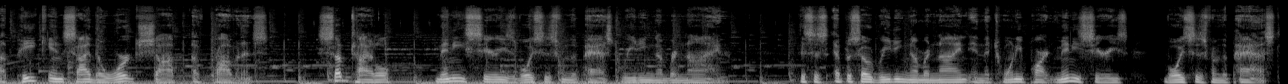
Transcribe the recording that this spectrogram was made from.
A Peek Inside the Workshop of Providence. Subtitle Mini Series Voices from the Past, reading number 9. This is episode reading number 9 in the 20 part mini series Voices from the Past.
